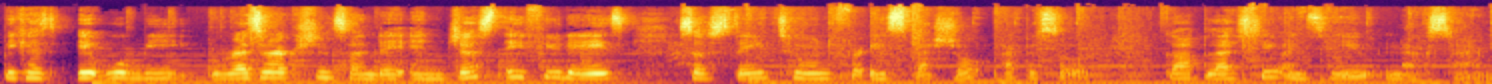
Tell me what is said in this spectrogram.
because it will be Resurrection Sunday in just a few days. So stay tuned for a special episode. God bless you, and see you next time.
